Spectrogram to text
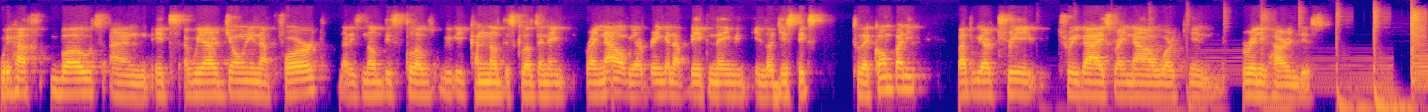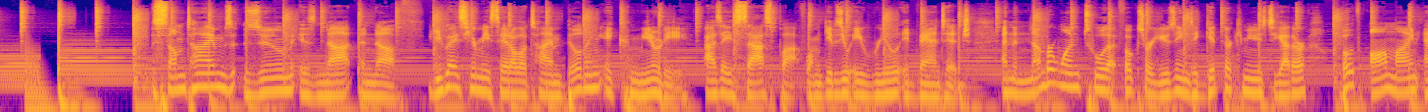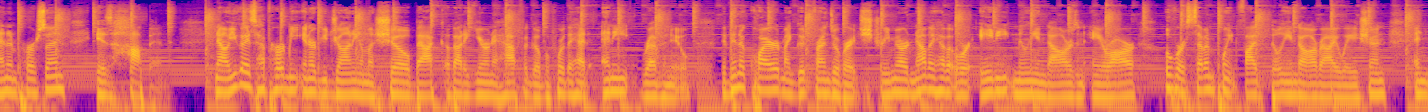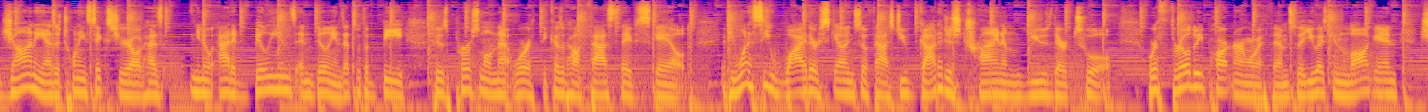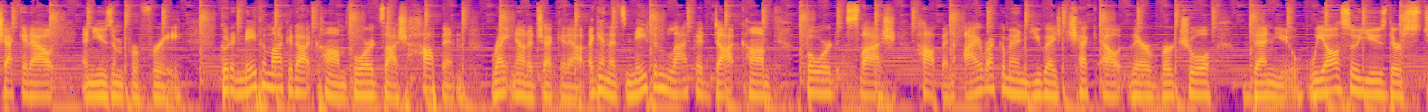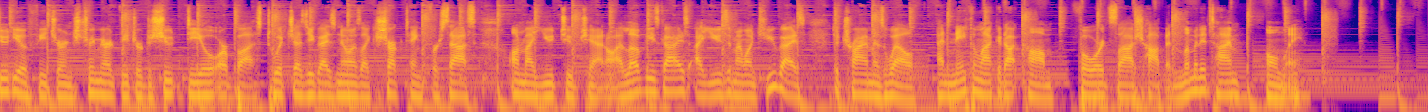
We have both, and it's we are joining a fourth that is not disclosed. We cannot disclose the name right now. We are bringing a big name in, in logistics to the company, but we are three three guys right now working really hard in this. Sometimes Zoom is not enough. You guys hear me say it all the time building a community as a SaaS platform gives you a real advantage. And the number one tool that folks are using to get their communities together, both online and in person, is Hopin. Now, you guys have heard me interview Johnny on the show back about a year and a half ago before they had any revenue. They then acquired my good friends over at StreamYard. Now they have over $80 million in ARR, over a $7.5 billion valuation. And Johnny, as a 26 year old, has, you know, added billions and billions, that's with a B, to his personal net worth because of how fast they've scaled. If you want to see why they're scaling so fast, you've got to just try and use their tool. We're thrilled to be partnering with them so that you guys can log in, check it out, and use them for free. Go to nathanlatka.com forward slash hopin right now to check it out. Again, that's nathanlatka.com forward slash hopin. I recommend you guys check out their virtual venue. We also use their studio feature and StreamYard feature to shoot deal or bust, which, as you guys know, is like Shark Tank for SaaS on my YouTube channel. I love these guys. I use them. I want you guys to try them as well at nathanlatka.com forward slash hopin. Limited time only.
